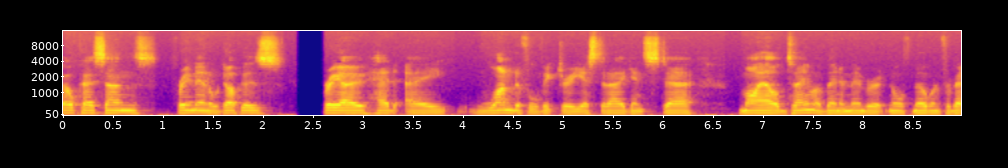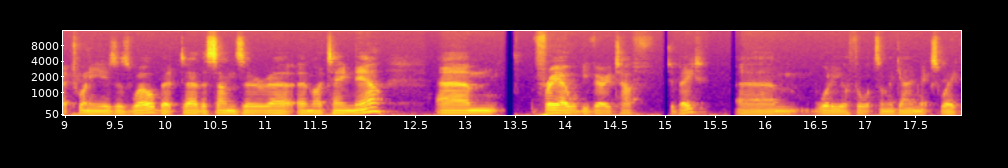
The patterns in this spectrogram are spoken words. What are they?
Gold Coast Suns, Fremantle Dockers. Freo had a wonderful victory yesterday against uh, my old team. I've been a member at North Melbourne for about 20 years as well, but uh, the Suns are, uh, are, my team now. Um, Freo will be very tough to beat. Um, what are your thoughts on the game next week?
